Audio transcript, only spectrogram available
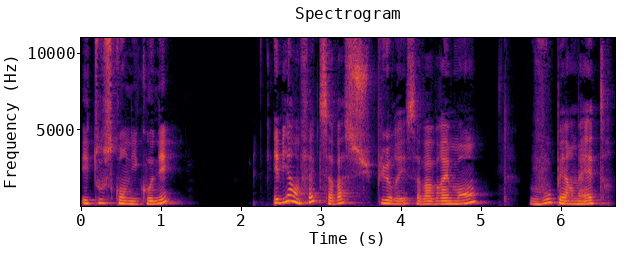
et tout ce qu'on y connaît, eh bien en fait ça va suppurer, ça va vraiment vous permettre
